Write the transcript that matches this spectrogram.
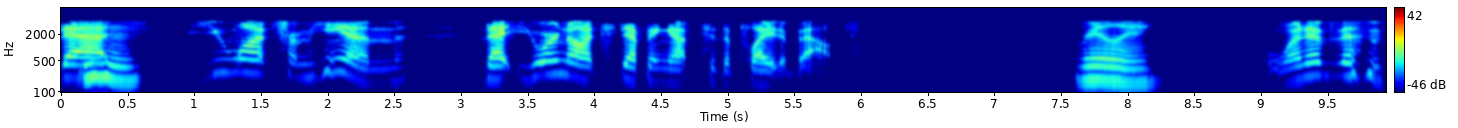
that Mhm. you want from him that you're not stepping up to the plate about. Really? One of them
